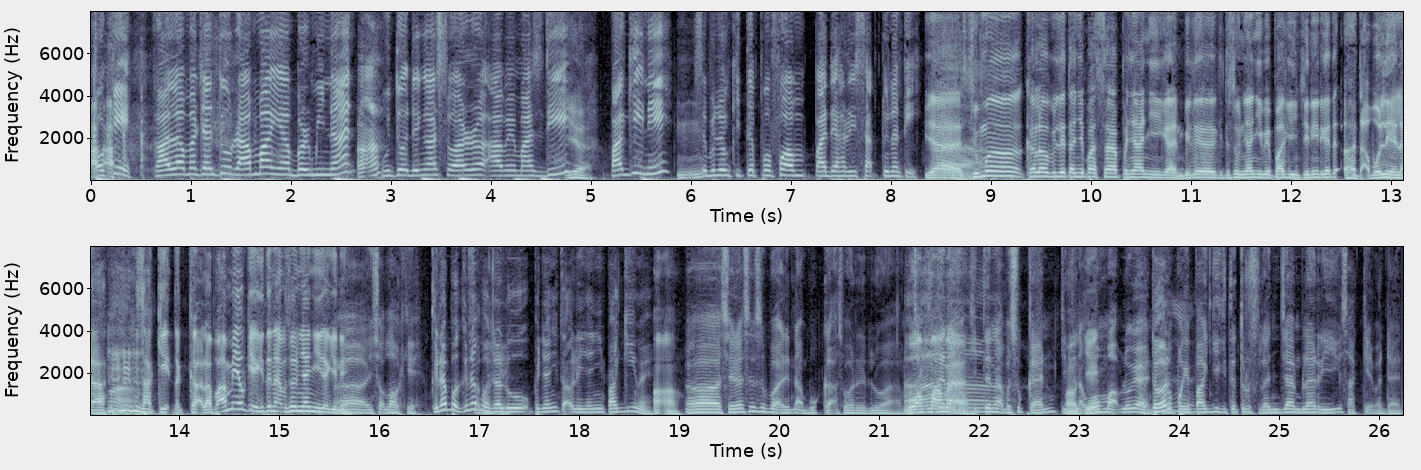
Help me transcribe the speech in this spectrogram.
Okey, kalau macam tu ramai yang berminat Ah, ah. untuk dengar suara Amir Mazdi Ya. pagi ni sebelum kita perform pada hari Sabtu nanti. Yes, cuma kalau bila tanya pasal penyanyi kan, bila kita suruh nyanyi pagi macam ni dia kata, "Ah tak boleh lah. Sakit tekak lah." Amir okey kita nak suruh nyanyi lagi ni. Uh, InsyaAllah okey Kenapa? Kenapa selalu penyanyi tak boleh nyanyi pagi meh? Ah. Uh, saya rasa sebab dia nak buka suara dulu lah Warm up kita nak, kan? kita nak bersukan Kita nak Okey. warm up dulu kan Betul. Kalau pagi-pagi kita terus lenjan berlari Sakit badan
